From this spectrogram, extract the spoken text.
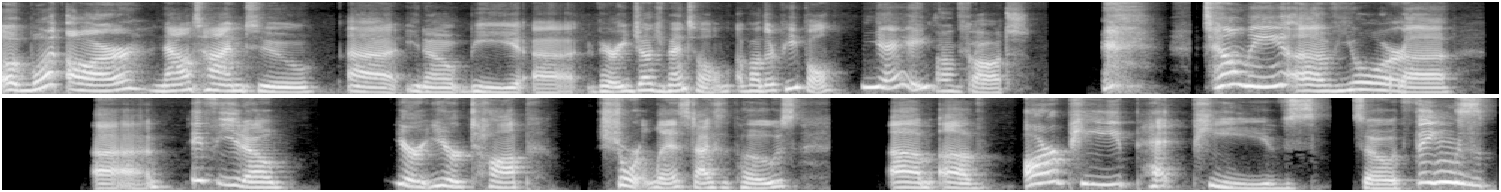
uh, what are now time to uh, you know be uh, very judgmental of other people? Yay! Oh God. Tell me of your uh, uh, if you know your your top short list, I suppose, um, of RP pet peeves. So things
